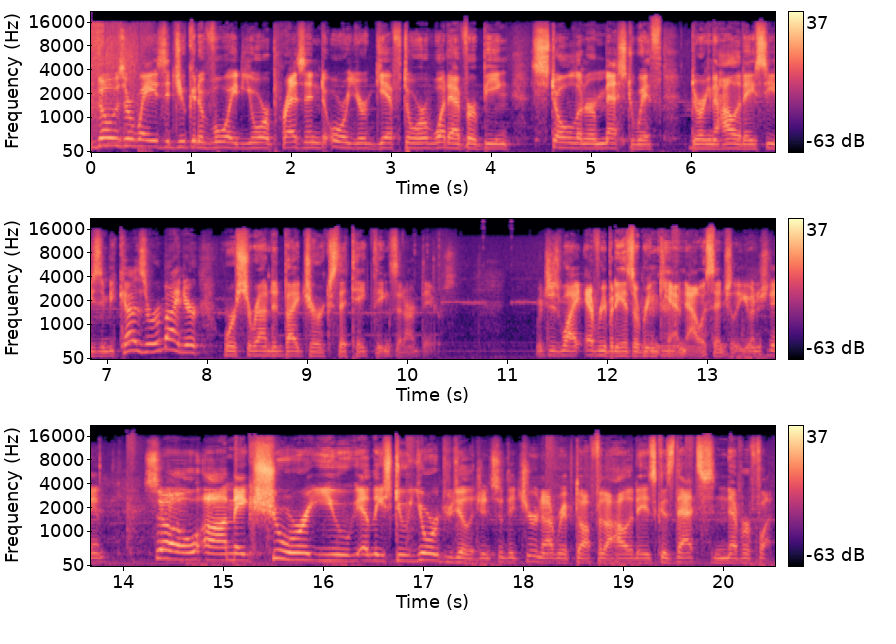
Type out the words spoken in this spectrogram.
those are ways that you can avoid your present or your gift or whatever being stolen or messed with during the holiday season. Because, a reminder, we're surrounded by jerks that take things that aren't theirs which is why everybody has a ring cam now, essentially. You understand? So uh, make sure you at least do your due diligence so that you're not ripped off for the holidays, because that's never fun.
